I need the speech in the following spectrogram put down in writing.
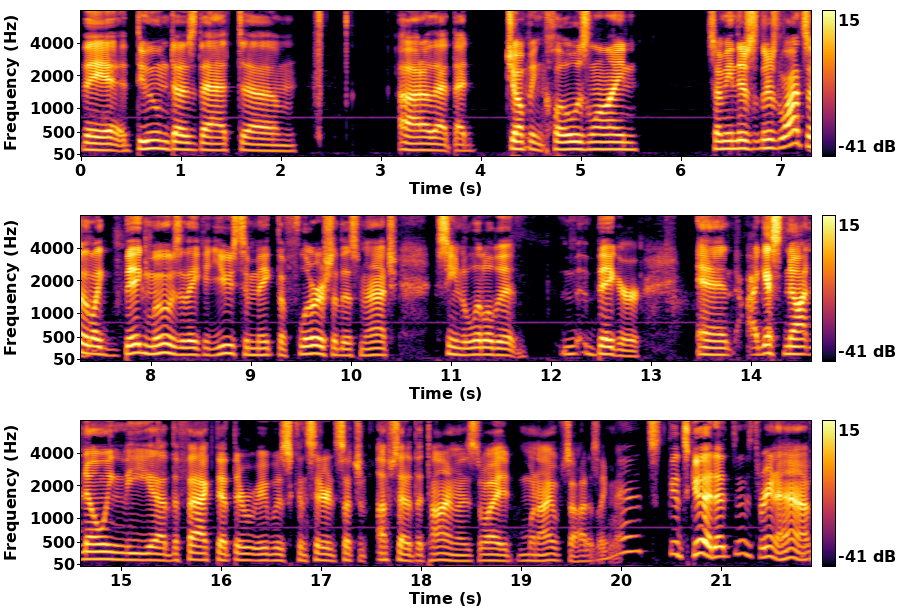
They uh, Doom does that. Um, I don't know that that jumping clothesline. So I mean, there's there's lots of like big moves that they could use to make the flourish of this match seem a little bit bigger. And I guess not knowing the uh, the fact that there it was considered such an upset at the time is why when I saw it, I was like, man, it's it's good. It's, it's three and a half.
